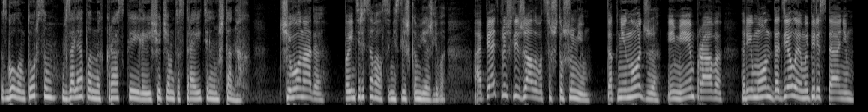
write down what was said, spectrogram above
с голым торсом, в заляпанных краской или еще чем-то строительным штанах. «Чего надо?» — поинтересовался не слишком вежливо. «Опять пришли жаловаться, что шумим? Так не ночь же, имеем право. Ремонт доделаем и перестанем».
